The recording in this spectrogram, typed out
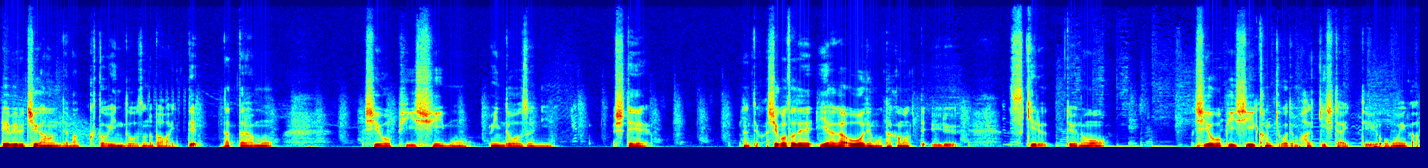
レベル違うんで、Mac と Windows の場合って。だったらもう使用 PC も Windows にして、なんていうか仕事で嫌が王でも高まっているスキルっていうのを使用 PC 環境でも発揮したいっていう思いが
